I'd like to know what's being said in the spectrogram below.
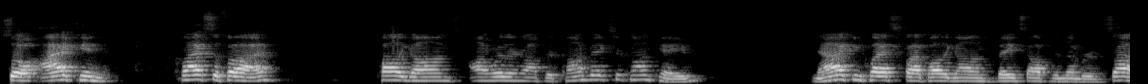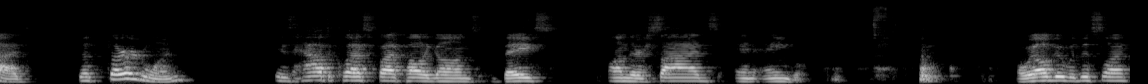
So I can classify polygons on whether or not they're convex or concave. Now I can classify polygons based off the number of sides. The third one is how to classify polygons based on their sides and angles. Are we all good with this slide?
